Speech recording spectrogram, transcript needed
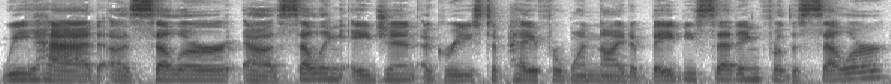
We had a seller, uh, selling agent agrees to pay for one night of babysitting for the seller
